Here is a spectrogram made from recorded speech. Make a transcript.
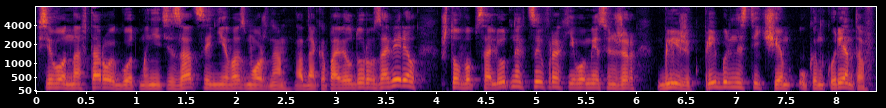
всего на второй год монетизации невозможно. Однако Павел Дуров заверил, что в абсолютных цифрах его мессенджер ближе к прибыльности, чем у конкурентов.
